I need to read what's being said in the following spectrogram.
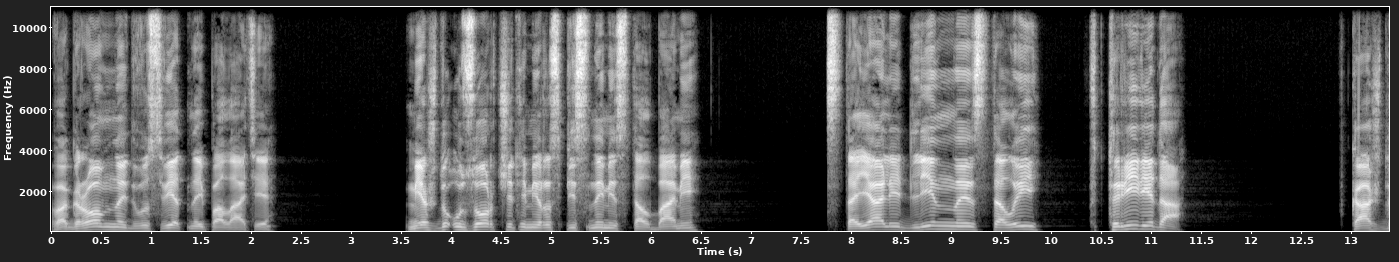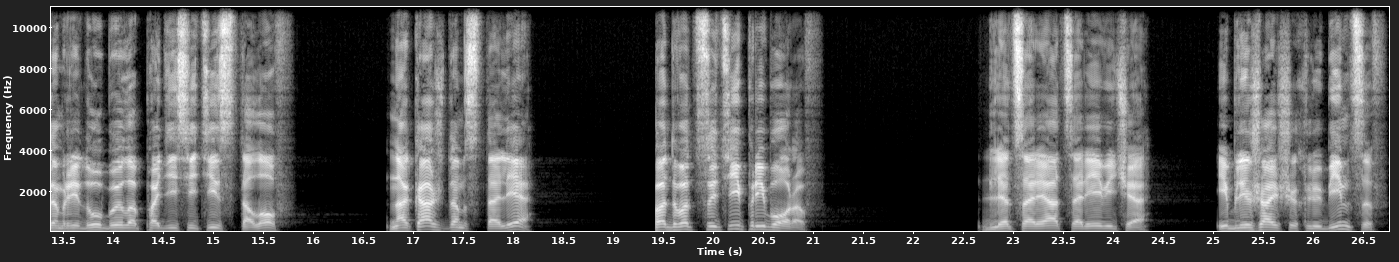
В огромной двусветной палате между узорчатыми расписными столбами стояли длинные столы в три ряда. В каждом ряду было по десяти столов, на каждом столе по двадцати приборов. Для царя-царевича и ближайших любимцев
